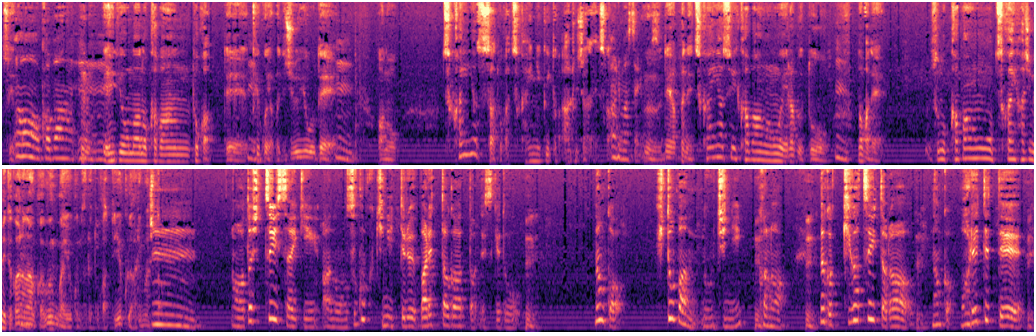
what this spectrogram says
そういうあのあカバン。ううん。んうん営業のあのカバンとかってん。結構やっぱり重要で、うん。あの使いやすさとか使いにくいとかあるじゃないですか。ありますあります。うん、でやっぱりね使いやすいカバンを選ぶとうん。なんかねそのカバンを使い始めてからなんか運が良くなるとかってよくありました、うん。あ私つい最近あのすごく気に入ってるバレッタがあったんですけどうん。なんか一晩のうちにかな、うん。なんか気がついたら、ん。なんか割れてて、うん。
